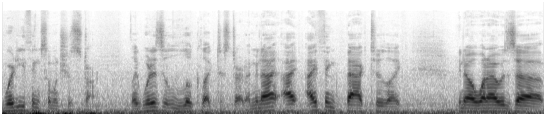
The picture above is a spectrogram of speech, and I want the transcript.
where do you think someone should start? Like, what does it look like to start? I mean, I, I, I think back to like, you know, when I was, uh,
